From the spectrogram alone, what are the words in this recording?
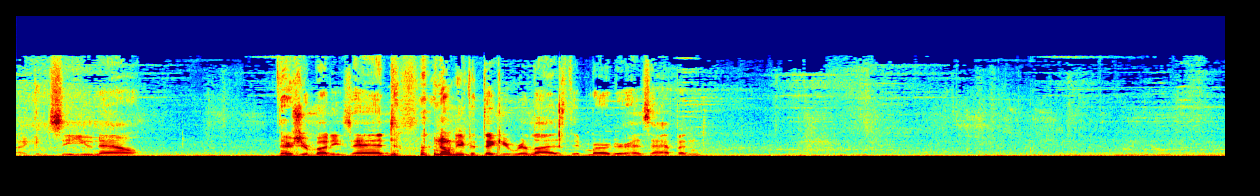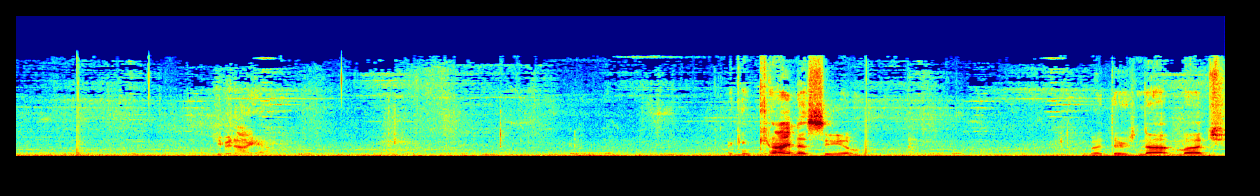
I can see you now. There's your buddy's head. I don't even think he realized that murder has happened. Kind of see them, but there's not much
